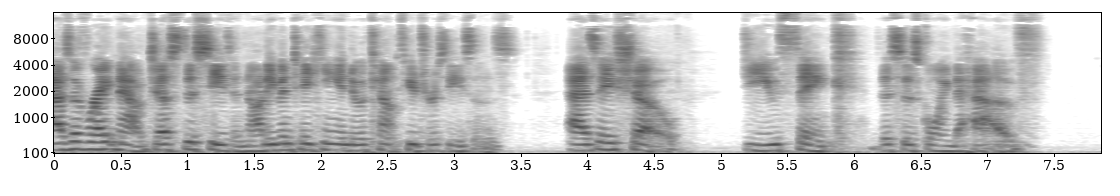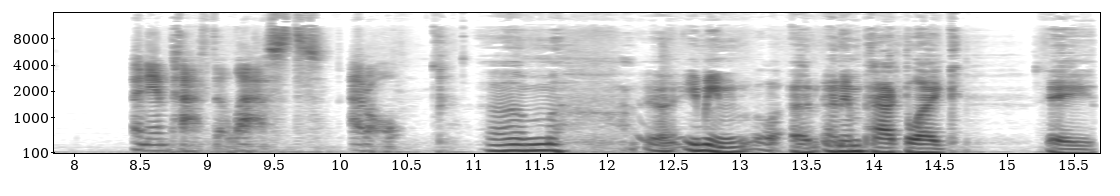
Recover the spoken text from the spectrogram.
as of right now, just this season, not even taking into account future seasons, as a show, do you think this is going to have an impact that lasts at all? Um, uh, you mean an, an impact like a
